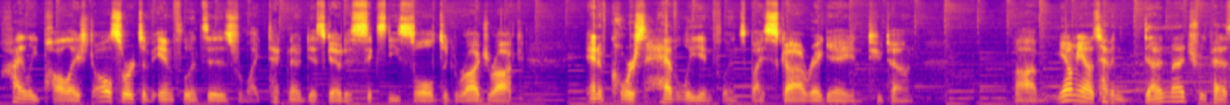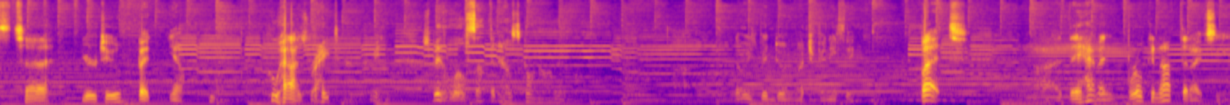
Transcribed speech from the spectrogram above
highly polished, all sorts of influences from like techno disco to 60s soul to garage rock, and of course, heavily influenced by ska, reggae, and two tone. Um, Meow Meows haven't done much for the past uh, year or two, but you know, who, who has, right? I mean, there's been a little something else going on. Uh, nobody's been doing much of anything, but uh, they haven't broken up that I've seen.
